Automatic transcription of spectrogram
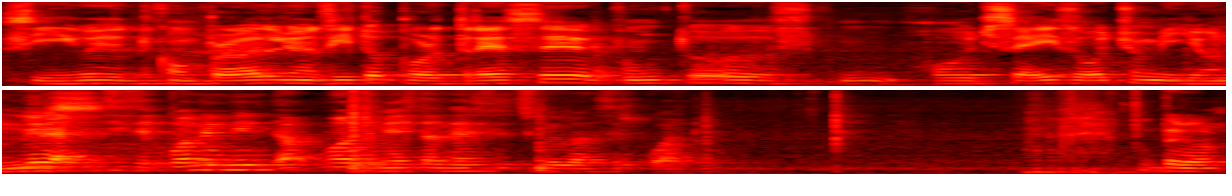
Sí, güey, compró el leoncito por 13.6 o 8 millones. Mira, si se ponen bien. ah, Bueno, también está Netflix, güey, van a ser cuatro. Pero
